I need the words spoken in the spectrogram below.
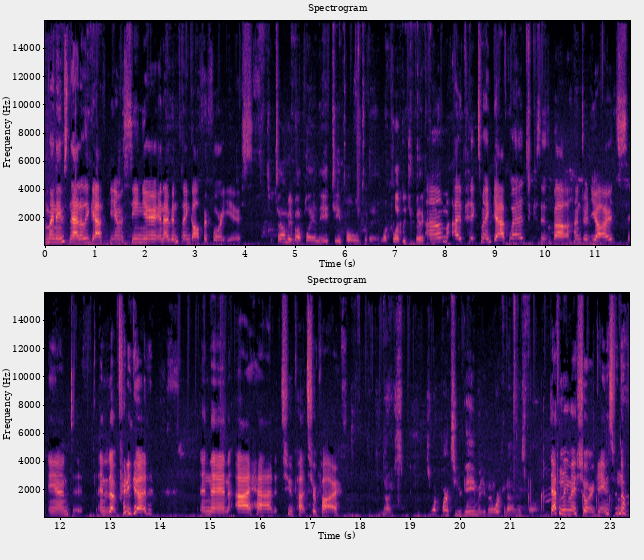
My name's Natalie Gaffke. I'm a senior and I've been playing golf for four years. So tell me about playing the 18th hole today. What club did you pick? Um, I picked my gap wedge because it's about 100 yards and it ended up pretty good. And then I had two putts for par. Nice. So what parts of your game have you been working on this fall? Definitely my short game has been the,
